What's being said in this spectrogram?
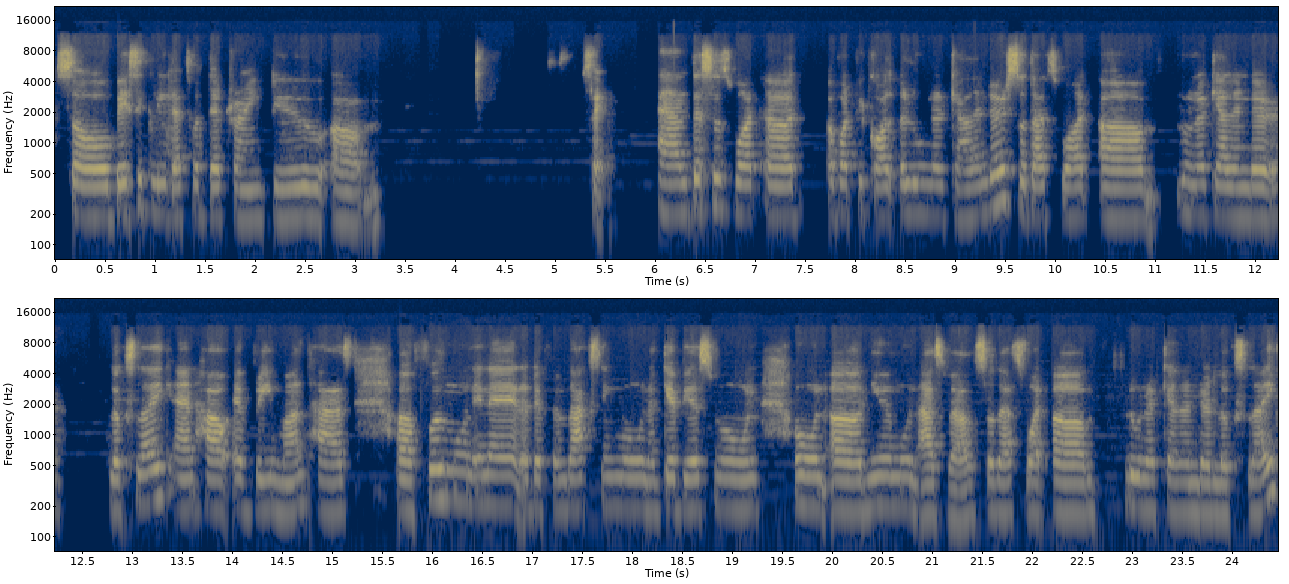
So basically that's what they're trying to um, say. And this is what uh, what we call a lunar calendar. So that's what um, lunar calendar looks like and how every month has a full moon in it, a different waxing moon, a gibbous moon, a new moon as well. So that's what um, lunar calendar looks like.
